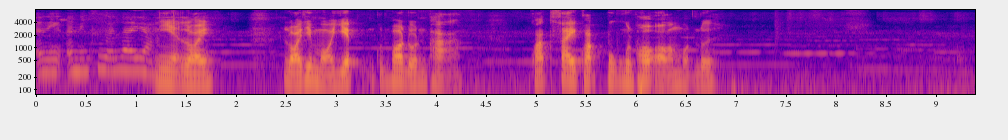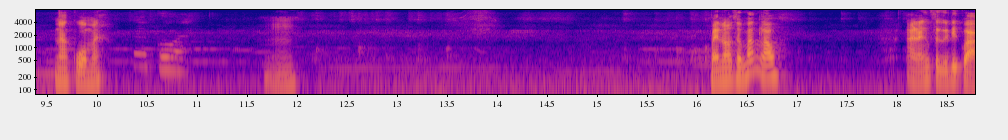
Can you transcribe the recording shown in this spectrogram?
อันนี้อันนี้คืออะไรอะเนี่ยรอยรอยที่หมอเย็บ คุณพ่อโดนผ่า ควักไส้ควักพุงคุณพ่อออกมาหมดเลยน่ากลัวไหมน่ากลัวอืม ไปนอนเถอะมั้งเรา อ่านหนังสือดีกว่า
